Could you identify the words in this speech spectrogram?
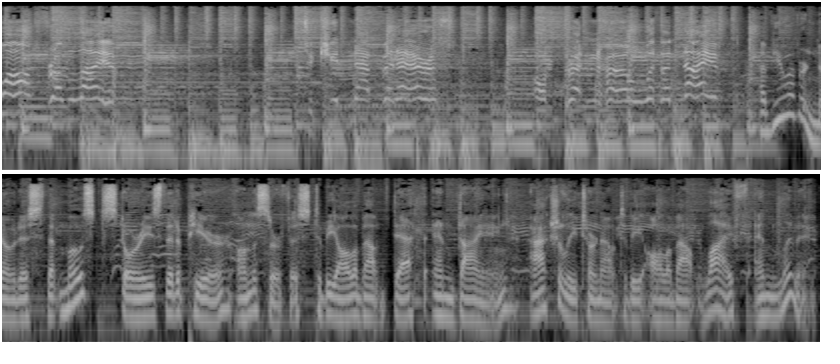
want from life to kidnap an heiress or threaten her with a knife. Have you ever noticed that most stories that appear on the surface to be all about death and dying actually turn out to be all about life and living?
